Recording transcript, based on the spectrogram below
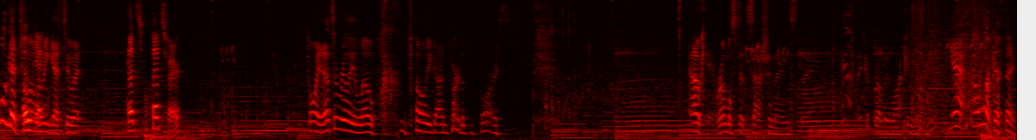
we'll get to it Okay. when we get to it. That's that's fair. Boy, that's a really low polygon part of the forest. Okay, we're almost at Sasha Nein's thing. I could probably walk in here. Yeah, oh look, a thing.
